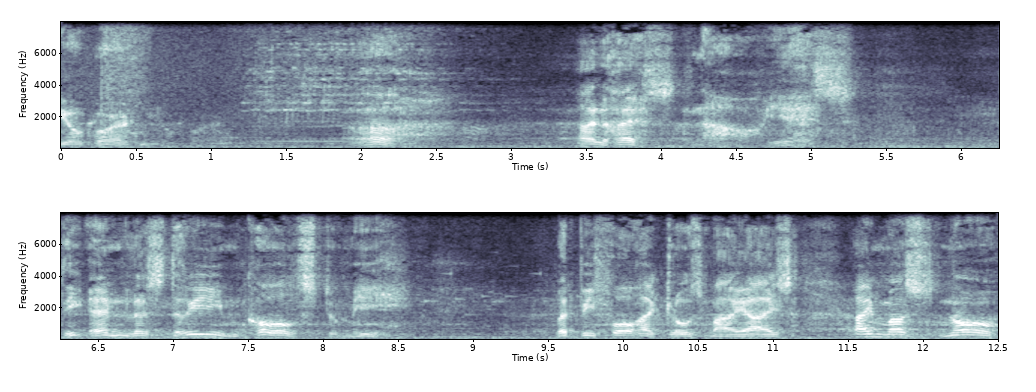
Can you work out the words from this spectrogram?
Your burden. Ah, I'll rest now, yes. The endless dream calls to me. But before I close my eyes, I must know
